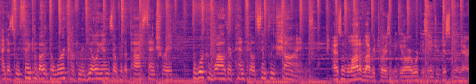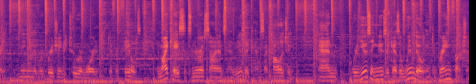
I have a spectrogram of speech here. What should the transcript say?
And as we think about the work of McGillians over the past century, the work of Wilder Penfield simply shines. As with a lot of laboratories at McGill, our work is interdisciplinary, meaning that we're bridging two or more different fields. In my case, it's neuroscience and music and psychology. And we're using music as a window into brain function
